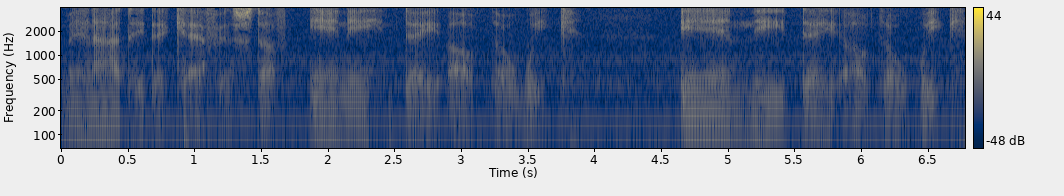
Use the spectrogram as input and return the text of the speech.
Man, I take that catfish stuff any day of the week. Any day of the week.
